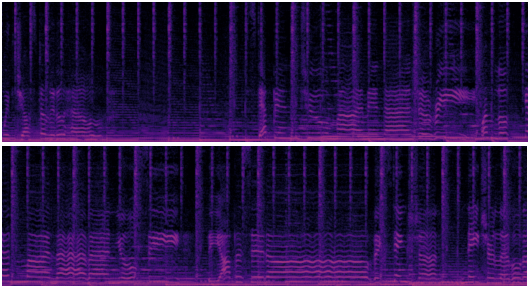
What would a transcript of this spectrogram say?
with just a little help. Step into my menagerie, one look at my lab, and you'll see the opposite of extinction, nature leveled up.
